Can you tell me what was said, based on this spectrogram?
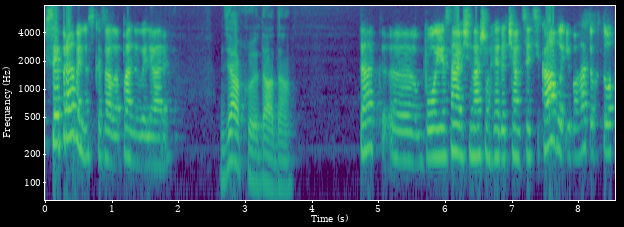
все правильно сказала, пане Веляре. Дякую, да, да. Так, е, бо я знаю, що нашим глядачам це цікаво, і багато хто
